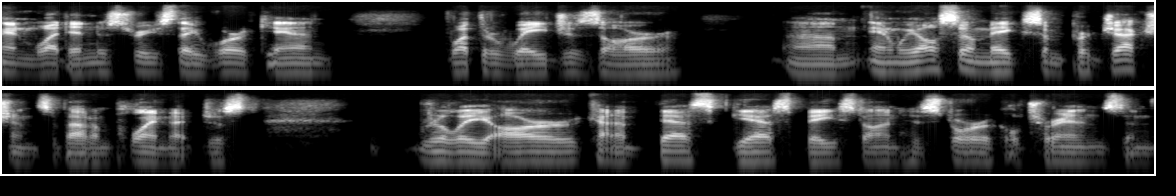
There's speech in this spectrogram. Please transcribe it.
and what industries they work in, what their wages are. Um, and we also make some projections about employment, just really our kind of best guess based on historical trends and,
